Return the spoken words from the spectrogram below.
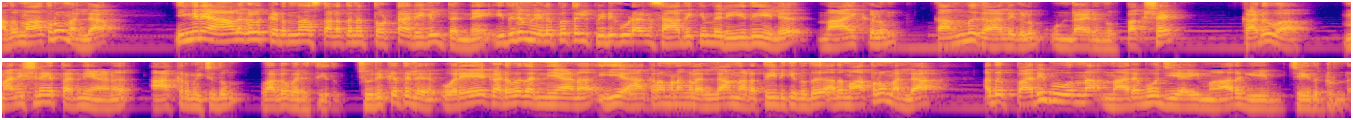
അതുമാത്രവുമല്ല ഇങ്ങനെ ആളുകൾ കിടന്ന സ്ഥലത്തിന് തൊട്ടരികിൽ തന്നെ ഇതിലും എളുപ്പത്തിൽ പിടികൂടാൻ സാധിക്കുന്ന രീതിയിൽ നായ്ക്കളും കന്നുകാലികളും ഉണ്ടായിരുന്നു. പക്ഷേ കടുവ മനുഷ്യനെ തന്നെയാണ് ആക്രമിച്ചതും വകവരുത്തിയതും. ചുരുക്കത്തിൽ ഒരേ കടുവ തന്നെയാണ് ഈ ആക്രമണങ്ങളെല്ലാം നടത്തിയിരിക്കുന്നത്. അത് മാത്രമല്ല അത് പരിപൂർണ നരഭോജിയായി മാറുകയും ചെയ്തിട്ടുണ്ട്.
